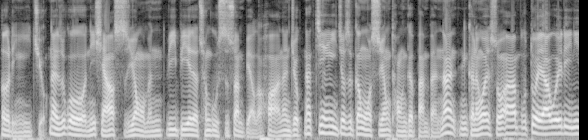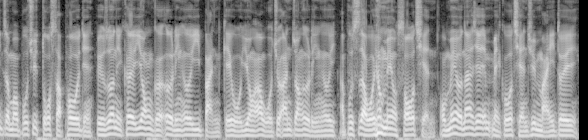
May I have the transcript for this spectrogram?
二零一九。那如果你想要使用我们 VBA 的存股试算表的话，那你就那建议就是跟我使用同一个版本。那你可能会说啊，不对啊，威利你怎么不去多 support 一点？比如说你可以用个二零二一版给我用啊，我就安装二零二一啊。不是啊，我又没有收钱，我没有那些美国钱去买一堆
